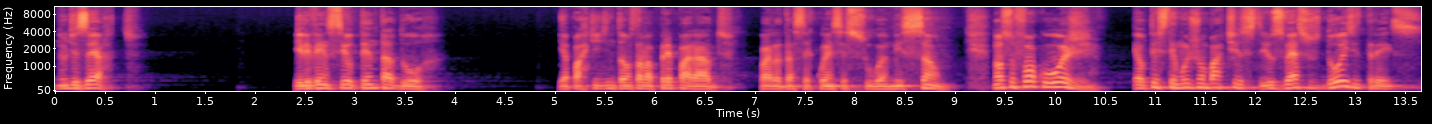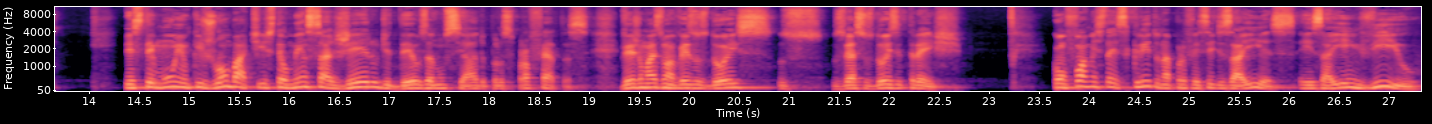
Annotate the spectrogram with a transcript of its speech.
no deserto. Ele venceu o tentador e a partir de então estava preparado para dar sequência à sua missão. Nosso foco hoje é o testemunho de João Batista e os versos 2 e 3 testemunham que João Batista é o mensageiro de Deus anunciado pelos profetas. Vejam mais uma vez os dois, os, os versos 2 e 3. Conforme está escrito na profecia de Isaías, eis aí envio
